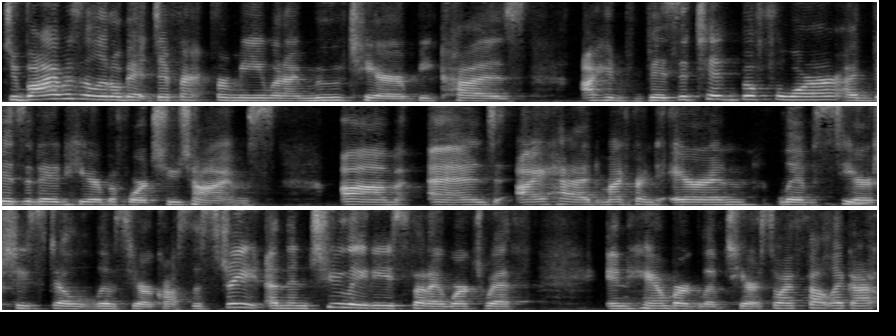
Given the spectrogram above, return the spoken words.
Dubai was a little bit different for me when I moved here because I had visited before. I'd visited here before two times. Um, and I had my friend Erin lives here. She still lives here across the street. And then two ladies that I worked with in Hamburg lived here. So I felt like I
